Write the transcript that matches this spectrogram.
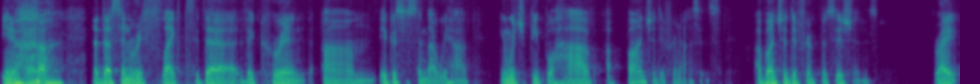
You know, that doesn't reflect the the current um, ecosystem that we have, in which people have a bunch of different assets, a bunch of different positions, right?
